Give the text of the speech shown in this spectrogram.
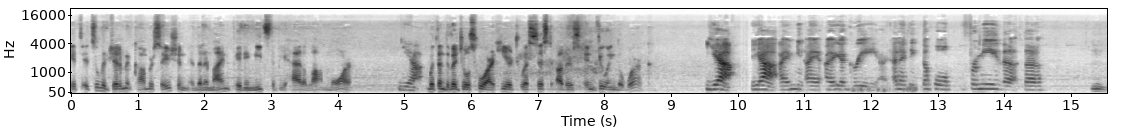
it's it's a legitimate conversation, and that, in my opinion, needs to be had a lot more Yeah. with individuals who are here to assist others in doing the work. Yeah, yeah. I mean, I, I agree, and I think the whole for me the the Mm.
